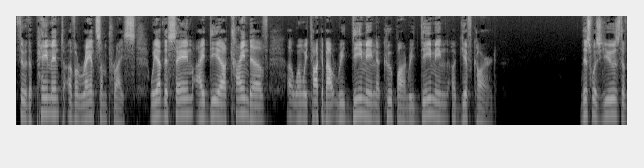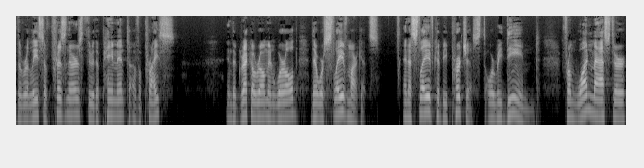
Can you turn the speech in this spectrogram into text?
through the payment of a ransom price. We have the same idea, kind of, uh, when we talk about redeeming a coupon, redeeming a gift card. This was used of the release of prisoners through the payment of a price. In the Greco Roman world, there were slave markets, and a slave could be purchased or redeemed from one master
